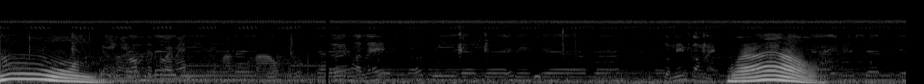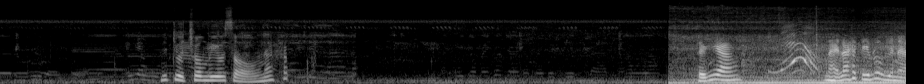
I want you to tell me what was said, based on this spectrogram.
นู่นว้าว นี่จุดชมวิวสองนะครับ ถึงยังแล้วไหนร้านไอติมลูกอยู่ไหน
